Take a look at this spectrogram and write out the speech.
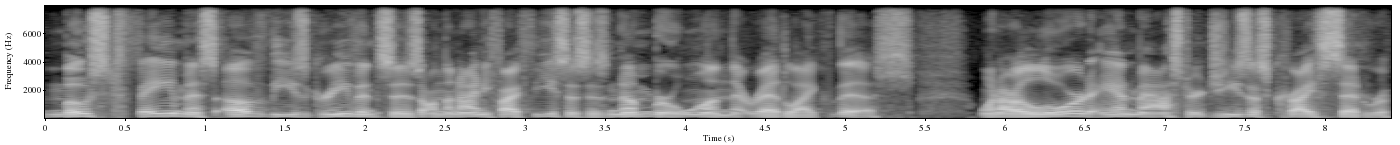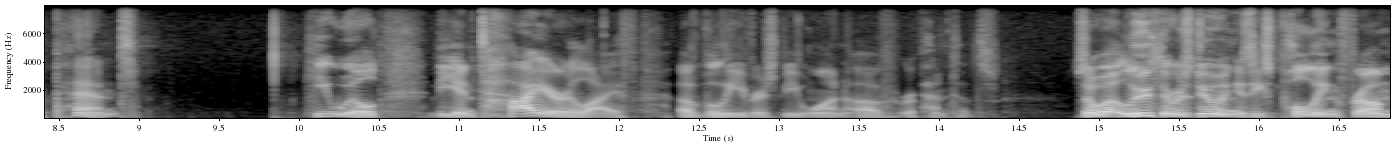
most famous of these grievances on the 95 thesis is number one that read like this When our Lord and Master Jesus Christ said, Repent, he willed the entire life of believers be one of repentance. So what Luther was doing is he's pulling from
